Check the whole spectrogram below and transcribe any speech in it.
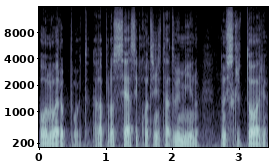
ou no aeroporto. Ela processa enquanto a gente está dormindo, no escritório.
